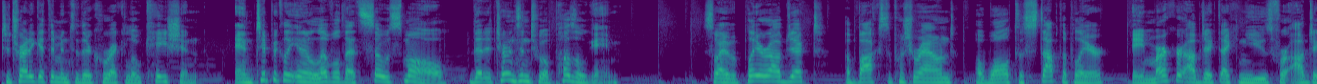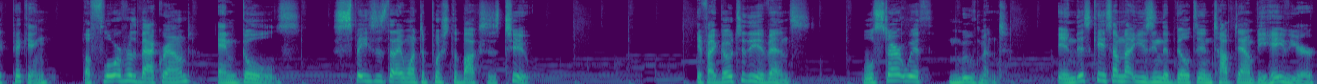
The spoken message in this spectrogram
to try to get them into their correct location, and typically in a level that's so small that it turns into a puzzle game. So I have a player object, a box to push around, a wall to stop the player, a marker object I can use for object picking, a floor for the background, and goals, spaces that I want to push the boxes to. If I go to the events, we'll start with movement. In this case, I'm not using the built-in top-down behavior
